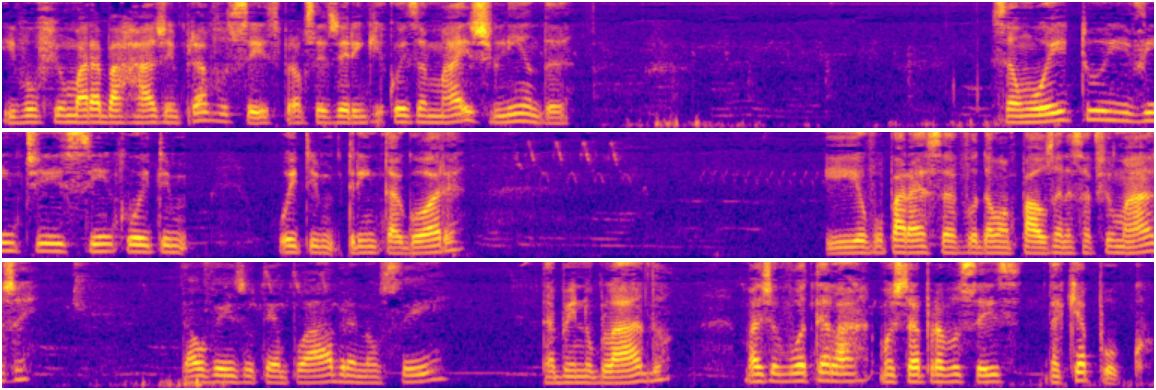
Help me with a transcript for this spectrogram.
e vou filmar a barragem para vocês, para vocês verem que coisa mais linda. São 8 e 25, 8 8 e 30 agora. E eu vou parar essa, vou dar uma pausa nessa filmagem. Talvez o tempo abra, não sei. Tá bem nublado, mas eu vou até lá mostrar para vocês daqui a pouco.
